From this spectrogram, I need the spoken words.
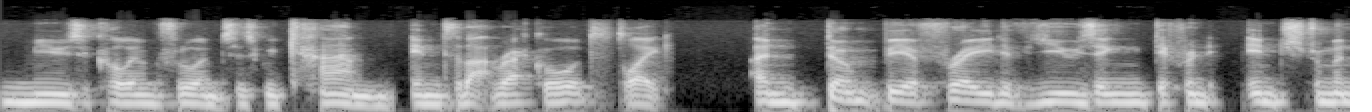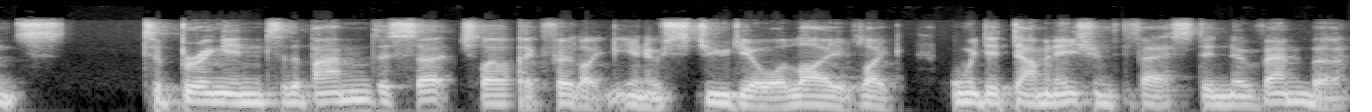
musical influence as we can into that record like and don't be afraid of using different instruments to bring into the band as such, like for like you know studio or live. Like when we did Damnation Fest in November,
